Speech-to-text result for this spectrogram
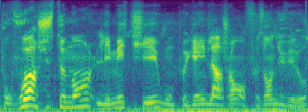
pour voir justement les métiers où on peut gagner de l'argent en faisant du vélo.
